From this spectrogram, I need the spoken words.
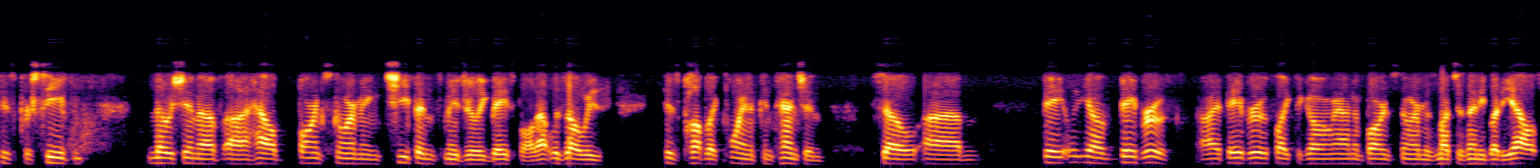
his perceived notion of uh, how barnstorming cheapens Major League Baseball. That was always his public point of contention. So, um, Babe, you know, Babe Ruth all right, Babe Ruth liked to go around and barnstorm as much as anybody else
